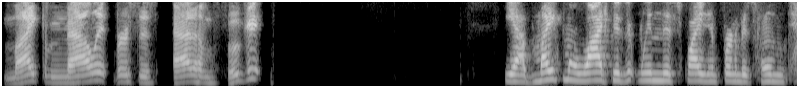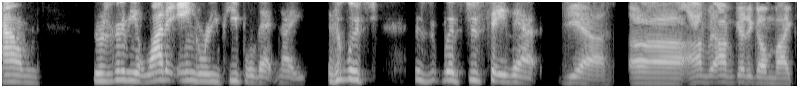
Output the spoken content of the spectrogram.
Mike Malott versus Adam Fugit. Yeah, Mike Malott doesn't win this fight in front of his hometown. There's going to be a lot of angry people that night. Let's let's just say that. Yeah, uh, I'm I'm gonna go Mike.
